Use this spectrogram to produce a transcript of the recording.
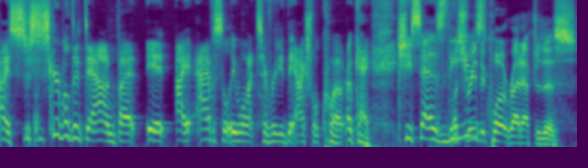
I s- scribbled it down, but it I absolutely want to read the actual quote. Okay, she says these. Let's read the quote right after this.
